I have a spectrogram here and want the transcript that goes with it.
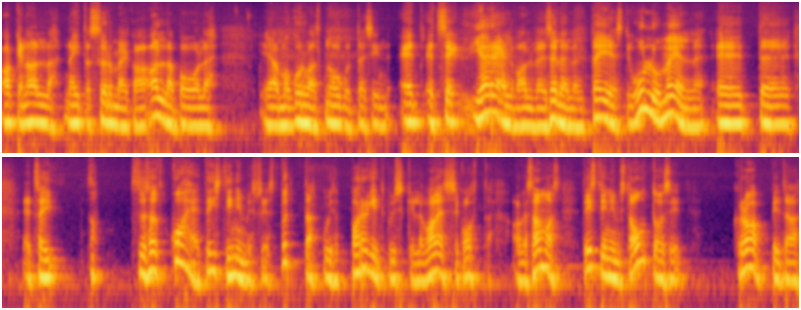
aken alla, näitas sõrmega allapoole ja ma kurvalt noogutasin, et, et see järelevalve sellele on täiesti hullumeelne, et, et sa ei, noh, sa saad kohe teiste inimeste eest võtta, kui sa pargid kuskile valesse kohta, aga samas teiste inimeste autosid kraapida,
